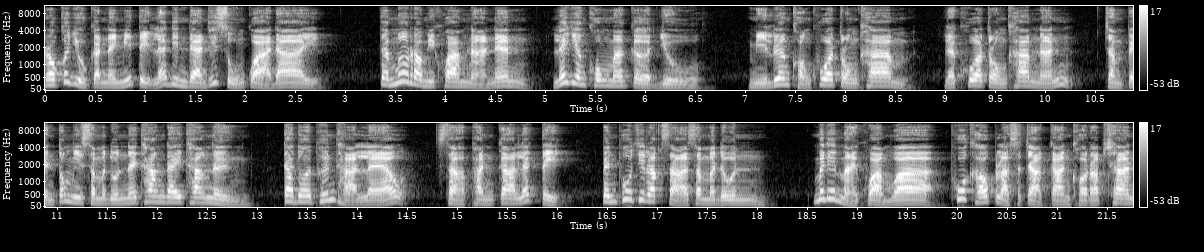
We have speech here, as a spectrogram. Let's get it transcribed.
เราก็อยู่กันในมิติและดินแดนที่สูงกว่าได้ แต่เมื่อเรามีความหนาแน่นและยังคงมาเกิดอยู่ มีเรื่องของขั้วตรงข้าม และขั้วตรงข้ามนั้นจำเป็นต้องมีสมดุลในทางใดทางหนึ่ง แต่โดยพื้นฐานแล้วสหพันธ์กาแล็กติก เป็นผู้ที่รักษาสมดุล ไม่ได้หมายความว่าพวกเขาปราศจากการคอร์รัปชัน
